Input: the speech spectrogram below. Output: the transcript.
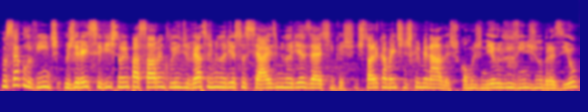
No século XX, os direitos civis também passaram a incluir diversas minorias sociais e minorias étnicas, historicamente discriminadas, como os negros e os índios no Brasil,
